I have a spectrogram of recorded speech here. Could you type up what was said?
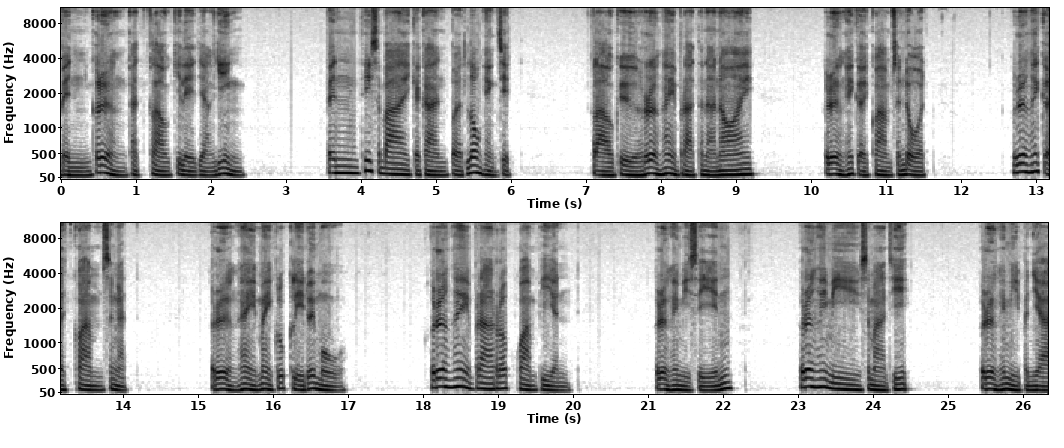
เป็นเครื่องขัดเกลากิเลสอย่างยิ่ง เป็นที่สบายแก่การเปิดโลกแห่งจิต กล่าวคือเรื่องให้ปรารถนาน้อย เรื่องให้เกิดความสันโดษ เรื่องให้เกิดความสงัด เรื่องให้ไม่คลุกคลีด้วยหมู่ เรื่องให้ปรารบความเพียร เรื่องให้มีศีล เรื่องให้มีสมาธิ เรื่องให้มีปัญญา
